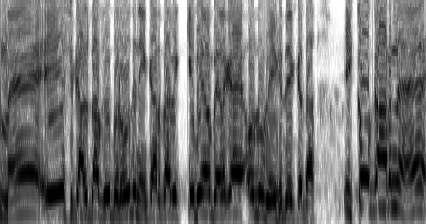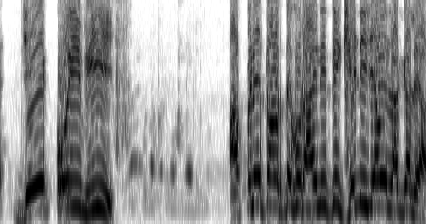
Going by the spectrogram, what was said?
ਮੈਂ ਇਸ ਗੱਲ ਦਾ ਕੋਈ ਵਿਰੋਧ ਨਹੀਂ ਕਰਦਾ ਵੀ ਕਿਵੇਂ ਮਿਲ ਗਏ ਉਹਨੂੰ ਵੇਖਦੇ ਕਿਦਾਂ। ਇੱਕੋ ਕਾਰਨ ਹੈ ਜੇ ਕੋਈ ਵੀ ਆਪਣੇ ਤੌਰ ਤੇ ਕੋਈ ਰਾਜਨੀਤੀ ਖੇਡੀ ਜਾਓ, ਲੱਗ ਲਿਆ।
